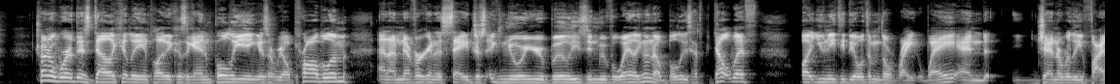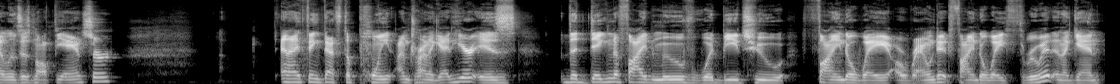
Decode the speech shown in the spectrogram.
trying to word this delicately and politely because again, bullying is a real problem, and I'm never gonna say just ignore your bullies and move away. Like no, no, bullies have to be dealt with, but you need to deal with them the right way, and generally, violence is not the answer. And I think that's the point I'm trying to get here is the dignified move would be to find a way around it, find a way through it. And again,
